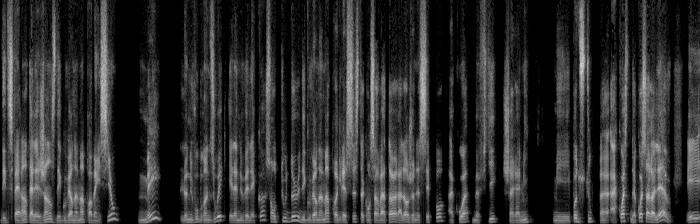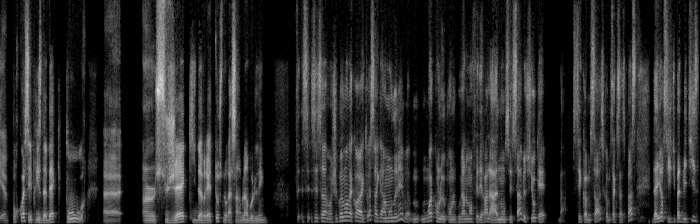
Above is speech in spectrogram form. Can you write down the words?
des différentes allégeances des gouvernements provinciaux, mais le Nouveau-Brunswick et la Nouvelle-Écosse sont tous deux des gouvernements progressistes conservateurs, alors je ne sais pas à quoi me fier, cher ami, mais pas du tout. Euh, de quoi ça relève et pourquoi ces prises de bec pour euh, un sujet qui devrait tous nous rassembler en bout de ligne? C'est ça, je suis complètement d'accord avec toi. C'est vrai qu'à un moment donné, bah, moi quand le, quand le, gouvernement fédéral a annoncé ça, je me suis dit, OK, bah, c'est comme ça, c'est comme ça que ça se passe. D'ailleurs, si je ne dis pas de bêtises,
